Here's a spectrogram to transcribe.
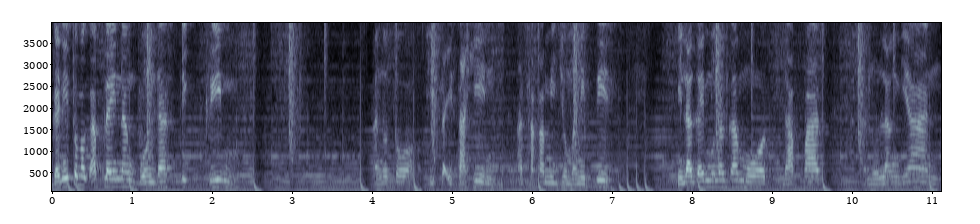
Ganito mag-apply ng Bondastic Cream. Ano to, isa-isahin at saka medyo manipis. Ilagay mo na gamot, dapat ano lang yan,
